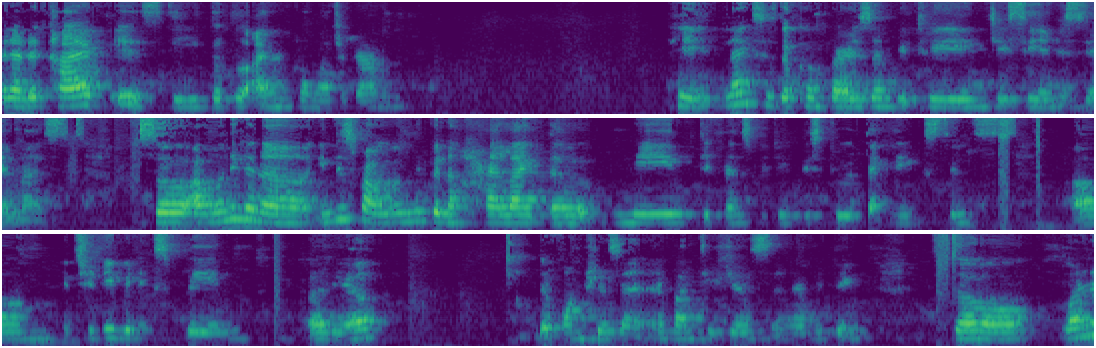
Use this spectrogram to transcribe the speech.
Another type is the total ion chromatogram. Okay, next is the comparison between GC and GCMS. So I'm only gonna, in this part, I'm only gonna highlight the main difference between these two techniques since um, it's already been explained earlier, the functions and advantages and everything. So one,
